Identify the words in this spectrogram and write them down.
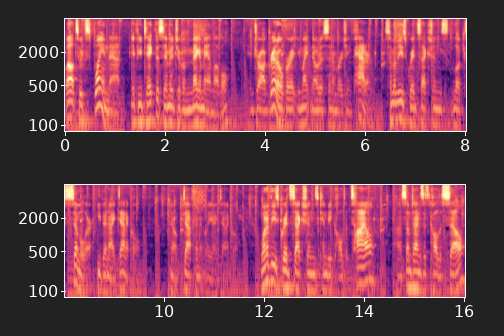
Well, to explain that, if you take this image of a Mega Man level and draw a grid over it, you might notice an emerging pattern. Some of these grid sections look similar, even identical. No, definitely identical. One of these grid sections can be called a tile, uh, sometimes it's called a cell,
